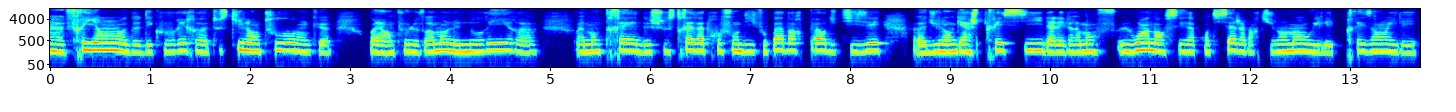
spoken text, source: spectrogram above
euh, friand de découvrir euh, tout ce qui l'entoure. Donc euh, voilà, on peut vraiment le nourrir vraiment très, de choses très approfondies. Il ne faut pas avoir peur d'utiliser du langage précis, d'aller vraiment loin dans ses apprentissages à partir du moment où il est présent, il est,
